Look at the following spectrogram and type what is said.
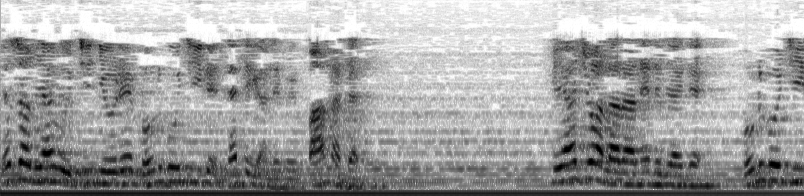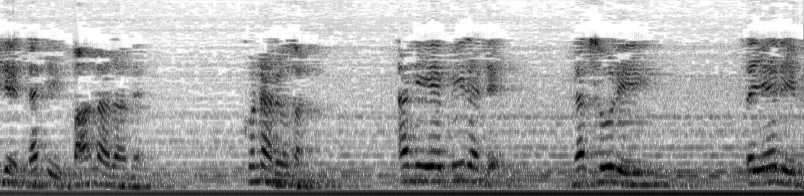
မြတ်စွာဘုရားကိုကြီးညိုတဲ့ဘုံတကူကြီးတဲ့လက်တွေကလည်းပဲပါလာတတ်တယ် ဘုရားကြွလာတာနဲ့တကြိုင်နဲ့ဘုံတကူကြီးတဲ့လက်တွေပါလာတာနဲ့ခုနတော့ကအန္တရာယ်ပေးတတ်တဲ့နတ်ဆိုးတွေတရေတွေဘ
